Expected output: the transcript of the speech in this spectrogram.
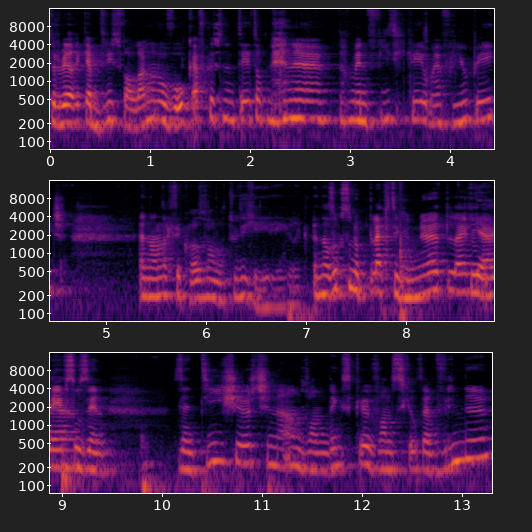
Terwijl ik heb Dries van Langenhoven ook even een tijd op mijn, eh, op mijn feed gekregen, op mijn For You-page. En dan dacht ik wel van, wat doe hier eigenlijk? En dat is ook zo'n plechtige uitleg. Ja, en hij ja. heeft zo zijn, zijn t-shirtje aan van Dingske, van Schild en Vrienden.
